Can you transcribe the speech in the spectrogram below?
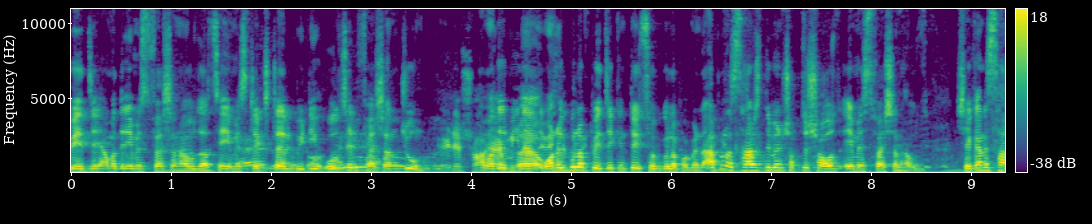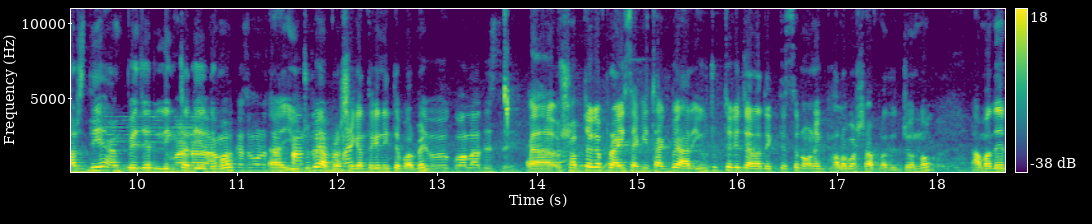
পেজে আমাদের এম এস ফ্যাশন হাউস আছে M S textile BD wholesale fashion zone আমাদের অনেকগুলো পেজে কিন্তু এই ছবিগুলো পাবেন। আপনারা সার্চ দিবেন সবচেয়ে সহজ এম এস ফ্যাশন হাউস সেখানে সার্চ দিয়ে আমি পেজের লিঙ্কটা দিয়ে দেবো ইউটিউবে আপনারা সেখান থেকে নিতে পারবেন। সব জায়গায় প্রাইস একই থাকবে। আর ইউটিউব থেকে যারা দেখতেছেন অনেক ভালোবাসা আপনাদের জন্য। আমাদের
